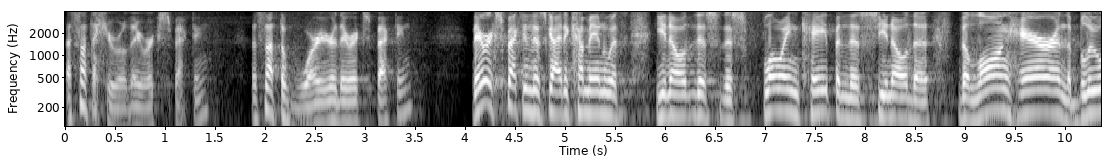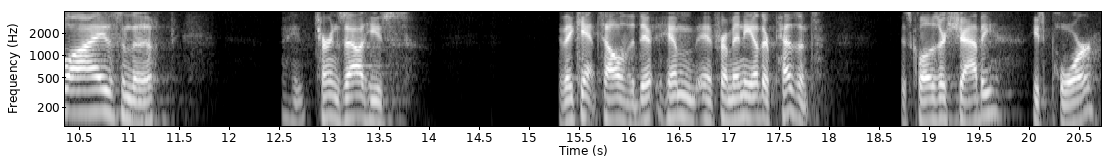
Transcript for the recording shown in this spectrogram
that's not the hero they were expecting. That's not the warrior they were expecting. They were expecting this guy to come in with, you know, this, this flowing cape and this, you know, the, the long hair and the blue eyes and the. It turns out he's. They can't tell the, him from any other peasant. His clothes are shabby, he's poor,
